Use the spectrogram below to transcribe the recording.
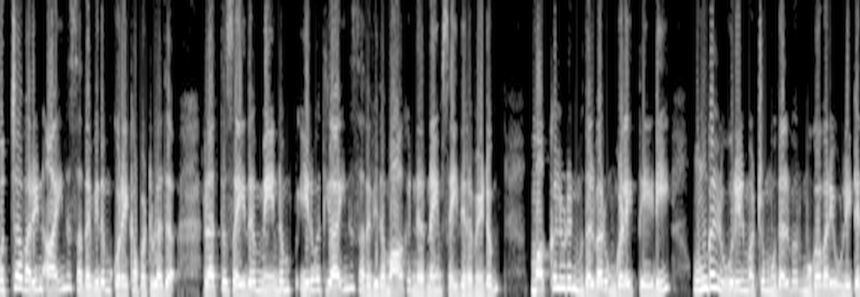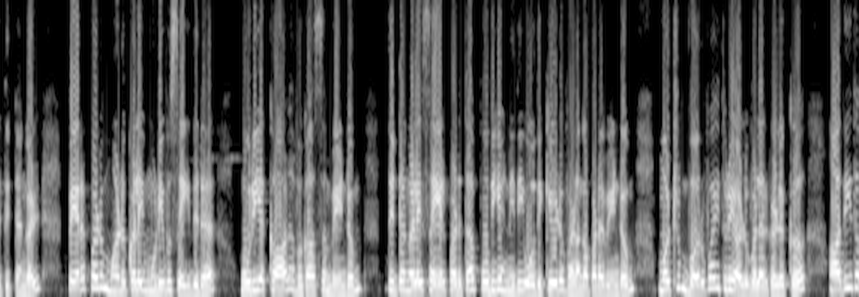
உச்சவரின் ஐந்து சதவீதம் குறைக்கப்பட்டுள்ளது. ரத்து செய்து மீண்டும் இருபத்தி ஐந்து சதவீதமாக நிர்ணயம் செய்திட வேண்டும். மக்களுடன் முதல்வர் உங்களை தேடி உங்கள் ஊரில் மற்றும் முதல்வர் முகவரி உள்ளிட்ட திட்டங்கள் பெறப்படும் மனுக்களை முடிவு செய்திட உரிய கால அவகாசம் வேண்டும். திட்டங்களை செயல்படுத்த புதிய நிதி ஒதுக்கீடு வழங்கப்பட வேண்டும். மற்றும் வருவாய்த்துறை அலுவலர்களுக்கு அதீத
